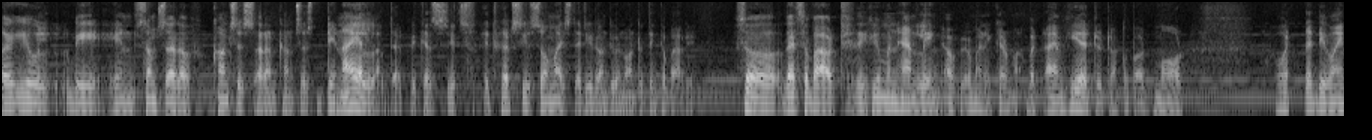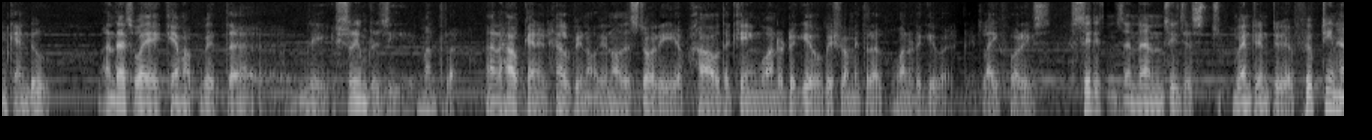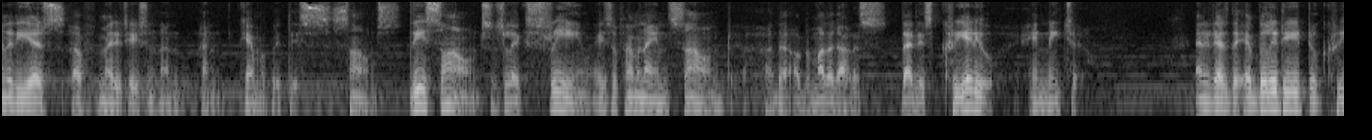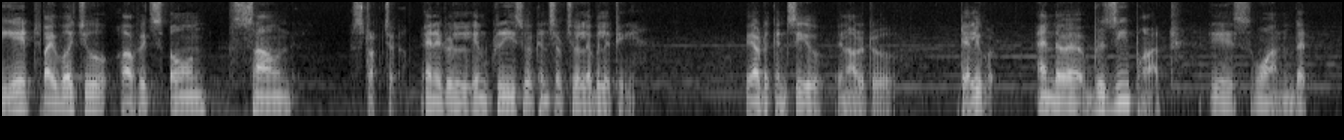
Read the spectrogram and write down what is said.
you will be in some sort of conscious or unconscious denial of that because it's it hurts you so much that you don't even want to think about it. So that's about the human handling of your money karma. But I am here to talk about more what the divine can do. And that's why I came up with uh, the Shreem Brzee mantra. And how can it help? You know, you know the story of how the king wanted to give, Vishwamitra wanted to give a great life for his citizens, and then she just went into a 1500 years of meditation and, and came up with these sounds. These sounds, like Shreem, is a feminine sound of the, of the mother goddess that is creative in nature. And it has the ability to create by virtue of its own sound structure. And it will increase your conceptual ability. You have to conceive in order to deliver. And the Brzee part is one that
